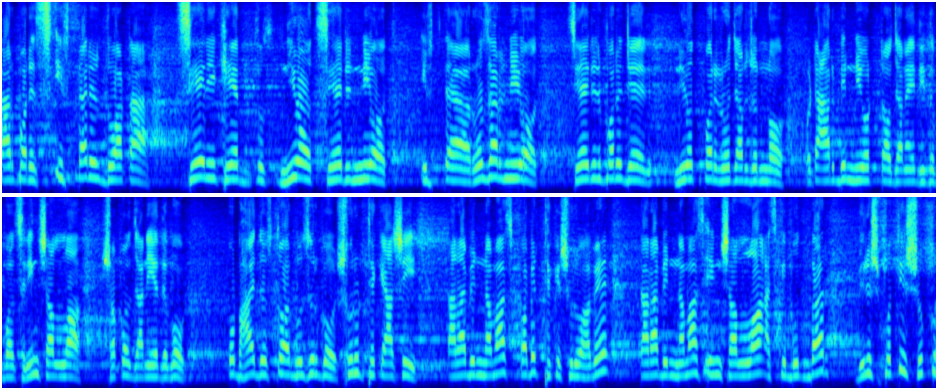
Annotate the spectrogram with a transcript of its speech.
তারপরে ইফতারের দোয়াটা, সেহরি খেয়ের নিয়ত, সেহরির নিয়ত ইফতা রোজার নিয়ত সেহরির পরে যে নিয়ত পরে রোজার জন্য ওটা আরবির নিয়তটাও জানিয়ে দিতে বলছেন। ইনশাল্লাহ সকল জানিয়ে দেব। তো ভাই দোস্ত আর বুজুর্গ, শুরুর থেকে আসি। তারাবিন নামাজ কবের থেকে শুরু হবে? তারাবিন নামাজ ইনশাল্লাহ আজকে বুধবার, বৃহস্পতি, শুক্র,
